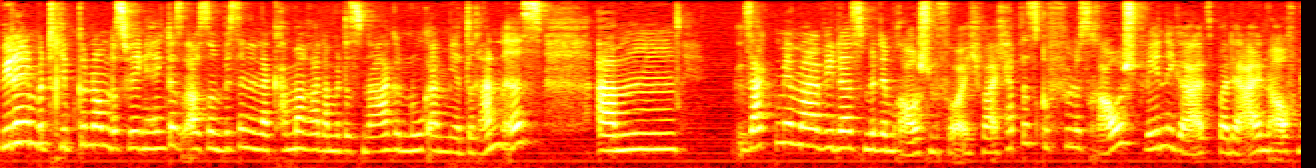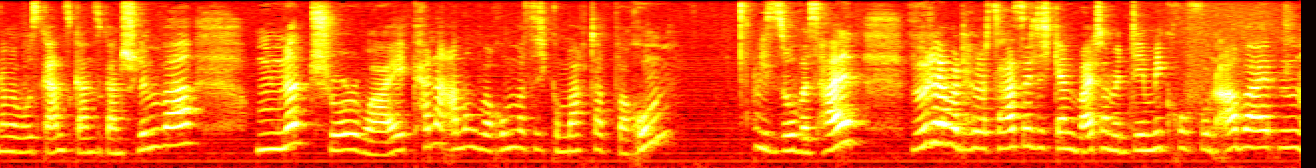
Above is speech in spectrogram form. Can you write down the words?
wieder in Betrieb genommen. Deswegen hängt das auch so ein bisschen in der Kamera, damit es nah genug an mir dran ist. Ähm, sagt mir mal, wie das mit dem Rauschen für euch war. Ich habe das Gefühl, es rauscht weniger als bei der einen Aufnahme, wo es ganz, ganz, ganz schlimm war. Not sure why. Keine Ahnung, warum, was ich gemacht habe. Warum? Wieso, weshalb? Würde aber tatsächlich gern weiter mit dem Mikrofon arbeiten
